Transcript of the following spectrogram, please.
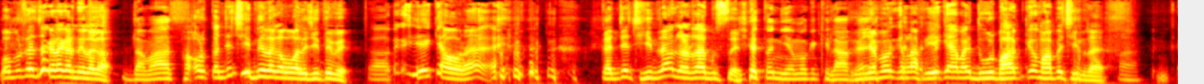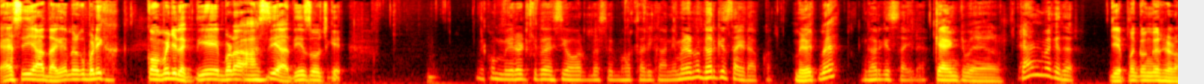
वो मुझसे झगड़ा करने लगा। दमास हाँ, और कंजे छीनने लगा वो वाले जीते हुए। हाँ। मैंने कहा ये क्या हो रहा है? कंजे छीन रहा है लड़ रहा है मुझसे। ये तो नियमों के खिलाफ है। नियमों के खिलाफ ये क्या है भाई? दूर भाग के वहाँ पे छीन रहा है। हाँ। ऐसे याद आ गया मेरे को बड़ी कॉमेडी लगती है बड़ा हँसी आती है सोच के। देखो मेरठ की तो ऐसी और वैसे बहुत सारी कहानी मेरठ में घर किस साइड है आपका? मेरठ में? घर किस साइड है? कैंट में यार। कैंट में किधर? ये अपना कंगर खेड़ा।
